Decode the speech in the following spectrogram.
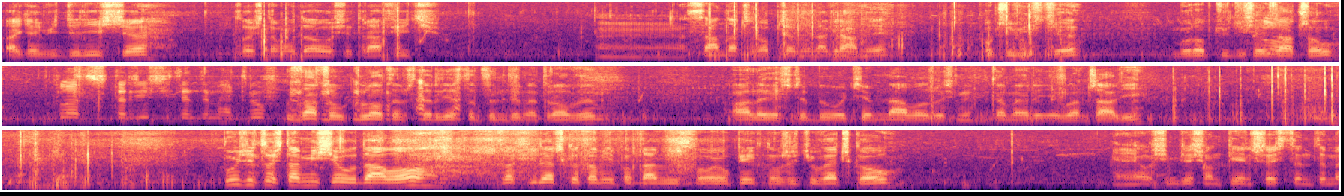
Tak jak widzieliście, coś tam udało się trafić. Mm, Sandacz Robcia nie nagrany, oczywiście, bo Robciu dzisiaj zaczął. Kloc 40 cm. Zaczął klocem 40 cm, ale jeszcze było ciemnawo, żeśmy kamery nie włączali. Później coś tam mi się udało. Za chwileczkę to mi poprawił swoją piękną życióweczką. E, 85-6 cm.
